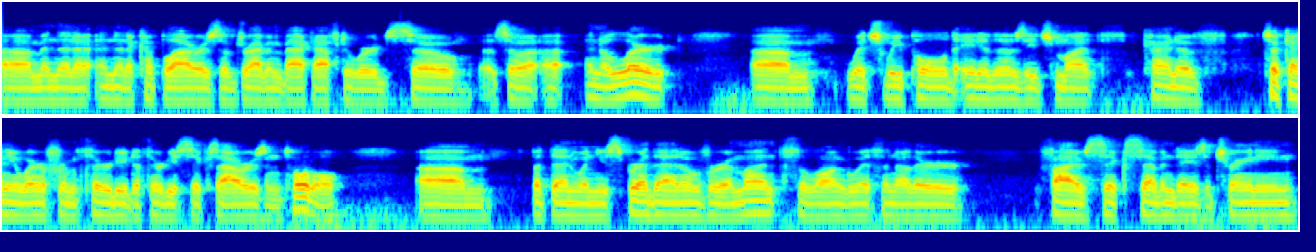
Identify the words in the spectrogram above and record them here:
um, and then a, and then a couple hours of driving back afterwards. So so a, an alert, um, which we pulled eight of those each month, kind of took anywhere from 30 to 36 hours in total. Um, but then when you spread that over a month, along with another five, six, seven days of training,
